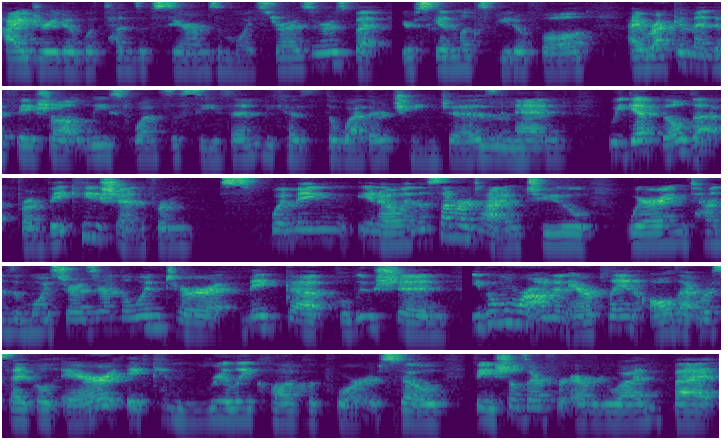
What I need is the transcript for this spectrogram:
hydrated with tons of serums and moisturizers, but your skin looks beautiful. I recommend a facial at least once a season because the weather changes Mm. and we get buildup from vacation, from swimming, you know, in the summertime to wearing tons of moisturizer in the winter, makeup, pollution. Even when we're on an airplane, all that recycled air, it can really clog the pores. So facials are for everyone, but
